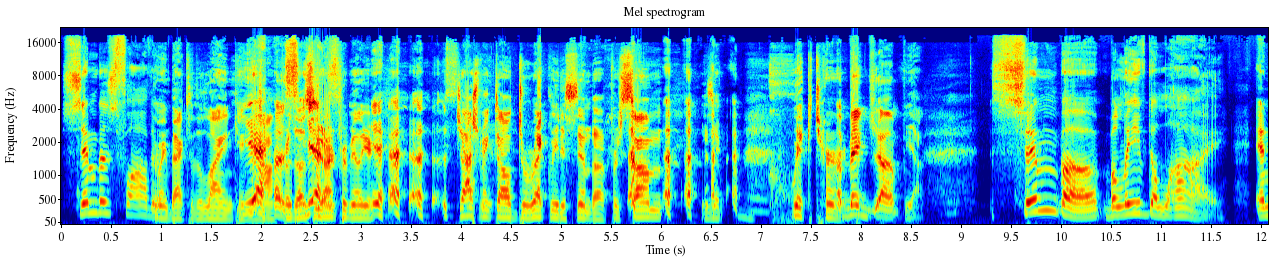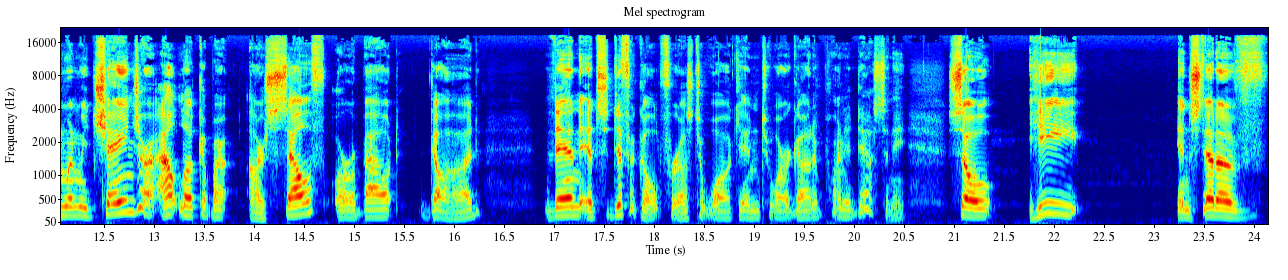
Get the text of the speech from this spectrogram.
Simba's father. Going back to the Lion King now, for those who aren't familiar, Josh McDowell directly to Simba. For some, is a quick turn. a big jump. yeah. Simba believed a lie. And when we change our outlook about ourself or about God, then it's difficult for us to walk into our God appointed destiny. So he, instead of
